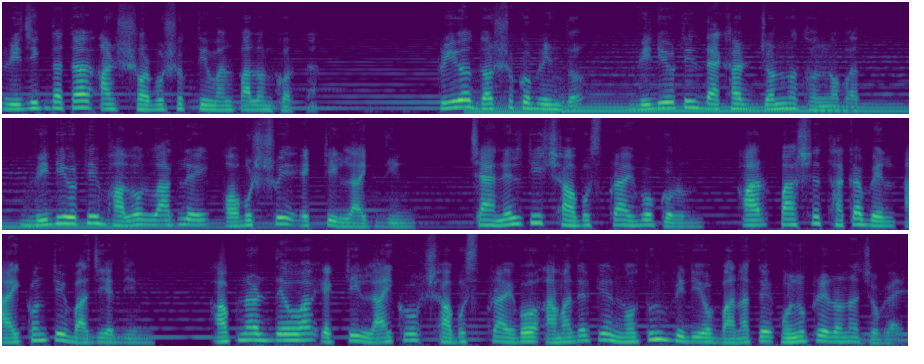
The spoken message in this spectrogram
রিজিকদাতা আর সর্বশক্তিমান পালনকর্তা। প্রিয় দর্শকবৃন্দ, ভিডিওটি দেখার জন্য ধন্যবাদ। ভিডিওটি ভালো লাগলে অবশ্যই একটি লাইক দিন। চ্যানেলটি সাবস্ক্রাইবও করুন। আর পাশে থাকা বেল আইকনটি বাজিয়ে দিন। আপনার দেওয়া একটি লাইক ও সাবস্ক্রাইবও আমাদেরকে নতুন ভিডিও বানাতে অনুপ্রেরণা যোগায়।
